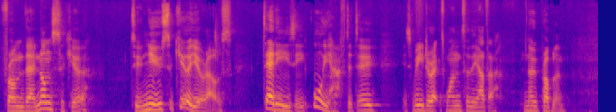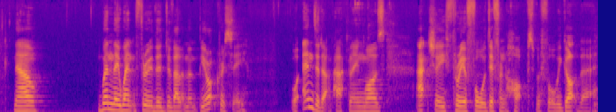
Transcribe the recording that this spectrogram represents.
from their non secure to new secure URLs. Dead easy. All you have to do is redirect one to the other. No problem. Now, when they went through the development bureaucracy, what ended up happening was actually three or four different hops before we got there.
